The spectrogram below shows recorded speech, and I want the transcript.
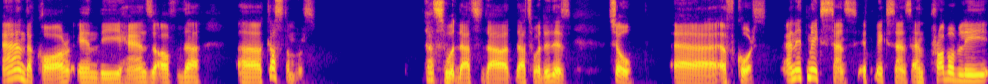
and the car, in the hands of the uh, customers. That's what that's that, that's what it is. So, uh, of course, and it makes sense. It makes sense, and probably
